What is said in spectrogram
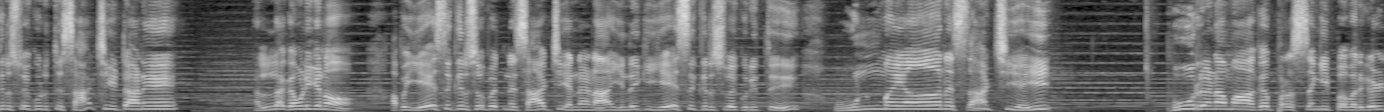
கிறிஸ்துவை குறித்து சாட்சியிட்டானே நல்லா கவனிக்கணும். அப்போ இயேசு கிறிஸ்துவை பற்றின சாட்சி என்னன்னா இன்றைக்கு இயேசு கிறிஸ்துவை குறித்து உண்மையான சாட்சியை பூரணமாக பிரசங்கிப்பவர்கள்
